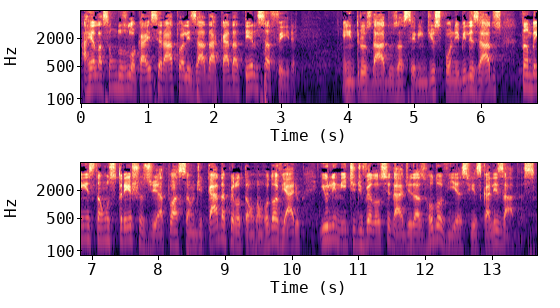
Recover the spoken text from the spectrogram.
a relação dos locais será atualizada a cada terça-feira. Entre os dados a serem disponibilizados também estão os trechos de atuação de cada pelotão rodoviário e o limite de velocidade das rodovias fiscalizadas.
